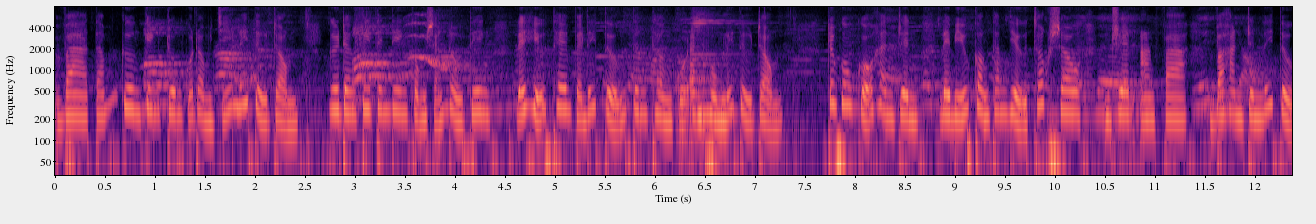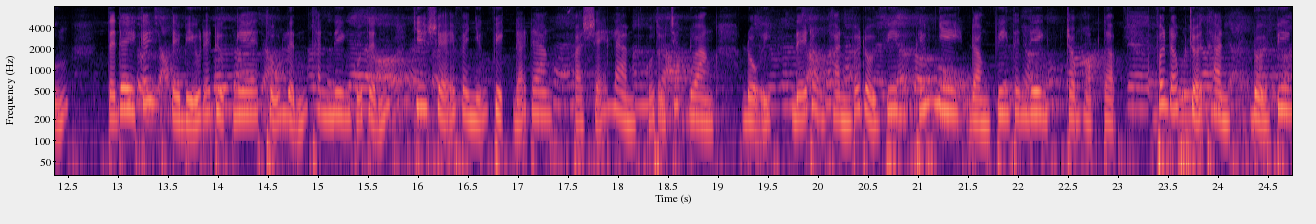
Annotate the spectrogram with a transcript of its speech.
và tấm gương kiên trung của đồng chí Lý Tự Trọng, người đoàn viên thanh niên Cộng sản đầu tiên để hiểu thêm về lý tưởng tinh thần của anh hùng Lý Tự Trọng. Trong khuôn khổ hành trình, đại biểu còn tham dự talk show Gen Alpha và hành trình lý tưởng. Tại đây, các đại biểu đã được nghe thủ lĩnh thanh niên của tỉnh chia sẻ về những việc đã đang và sẽ làm của tổ chức đoàn, đội để đồng hành với đội viên, thiếu nhi, đoàn viên thanh niên trong học tập, phấn đấu trở thành đội viên,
